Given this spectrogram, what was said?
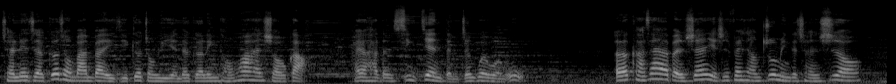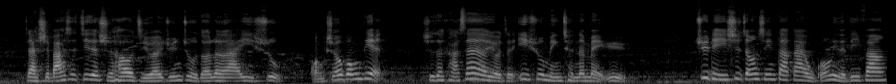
陈列着各种版本以及各种语言的格林童话和手稿，还有他的信件等珍贵文物。而卡塞尔本身也是非常著名的城市哦。在18世纪的时候，几位君主都热爱艺术，广修宫殿。使得卡塞尔有着艺术名城的美誉。距离市中心大概五公里的地方，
